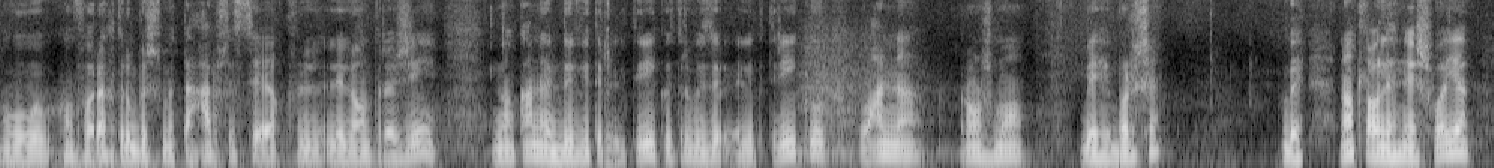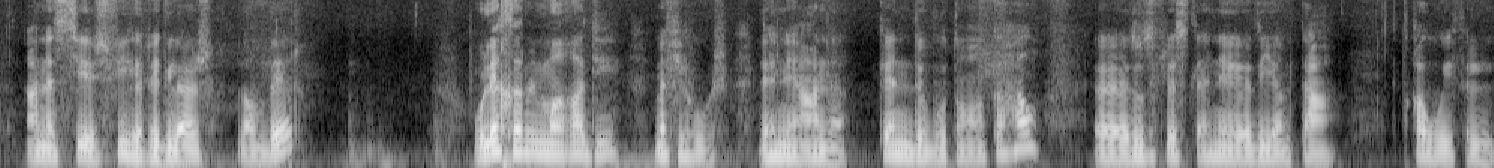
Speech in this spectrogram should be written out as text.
و confort أكثر باش ما تعبش السائق في les longs trajets donc عندنا deux vitres électriques و rétroviseur électrique وعندنا rangement باهي برشا باهي نطلعوا لهنا شوية عندنا ال siège فيه ال réglage lombaire والآخر المغادي ما فيهوش. لهنا عندنا كان deux boutons كهو آه، زوز فلس لهنا هذيا نتاع تقوي في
